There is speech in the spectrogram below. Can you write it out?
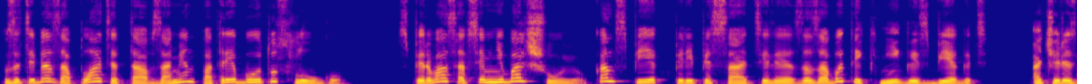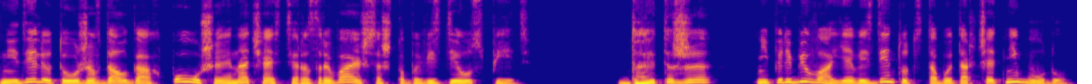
За тебя заплатят, а взамен потребуют услугу. Сперва совсем небольшую, конспект переписать или за забытой книгой сбегать. А через неделю ты уже в долгах по уши и на части разрываешься, чтобы везде успеть. «Да это же...» «Не перебивай, я весь день тут с тобой торчать не буду»,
